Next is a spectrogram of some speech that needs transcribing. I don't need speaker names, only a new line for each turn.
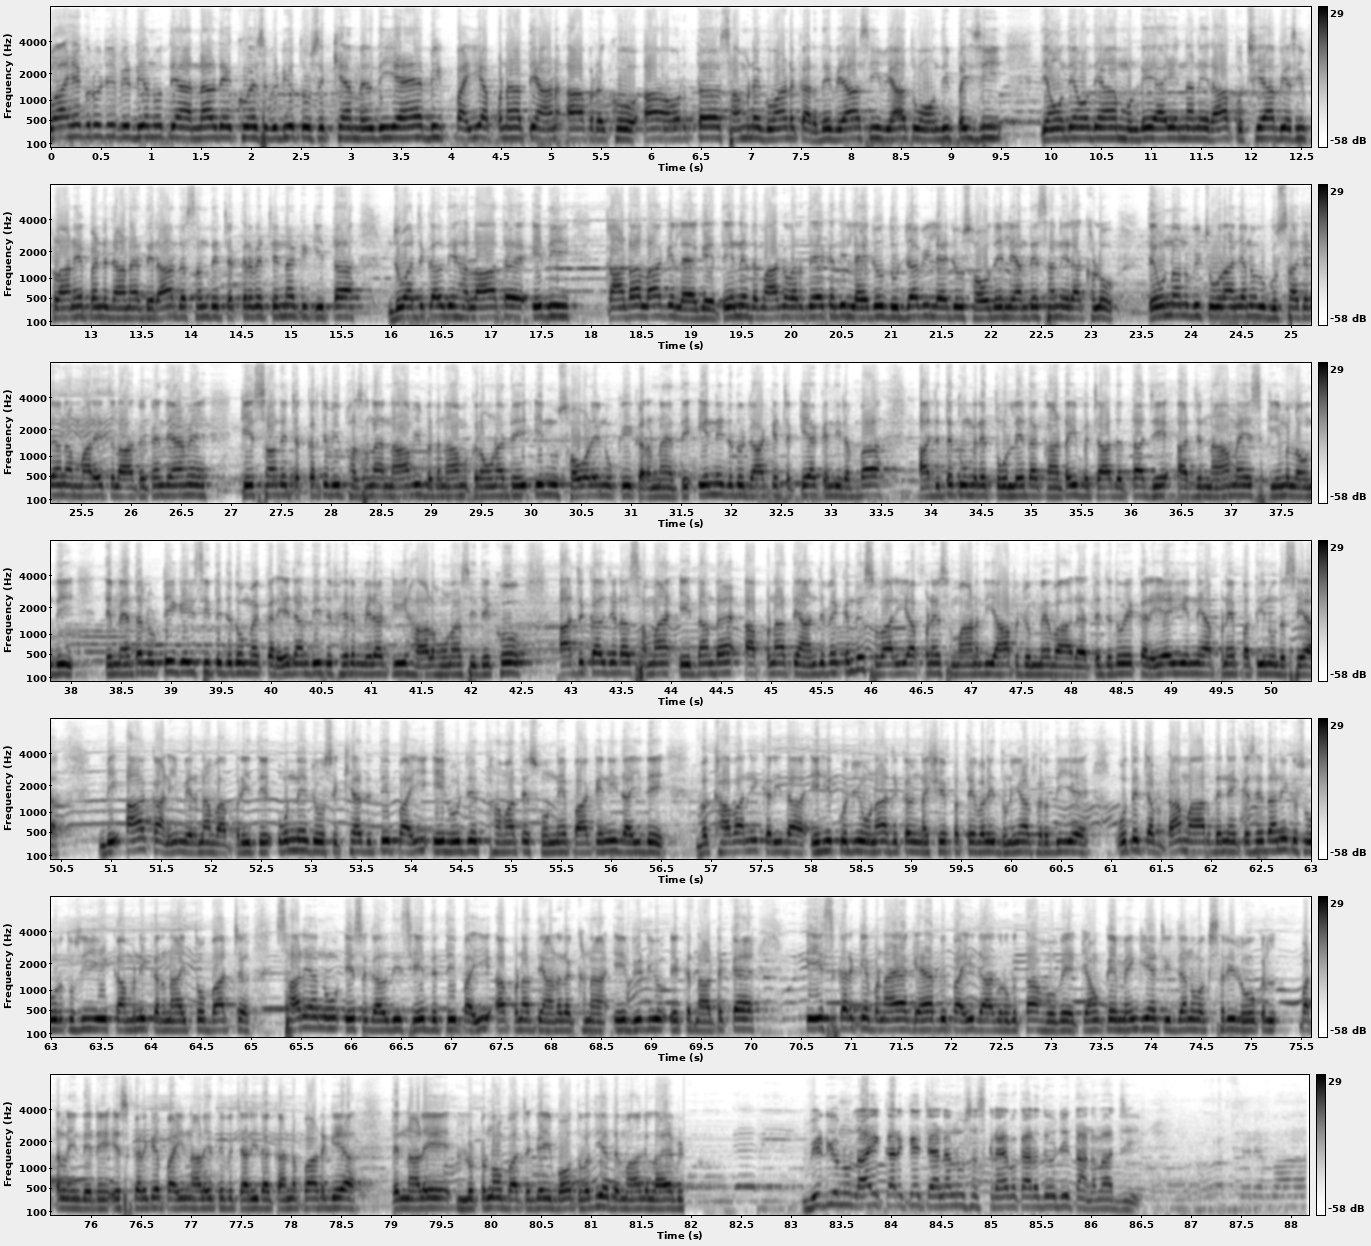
Waheguru ji video ਨੂੰ ਧਿਆਨ ਨਾਲ ਦੇਖੋ, ਇਸ ਵੀਡੀਓ ਤੋਂ ਸਿੱਖਿਆ ਮਿਲਦੀ ਹੈ ਵੀ ਭਾਈ ਆਪਣਾ ਧਿਆਨ ਆਪ ਰੱਖੋ। ਆ ਔਰਤ ਸਾਹਮਣੇ ਗਵਾਂਢ ਘਰ ਦੇ ਵਿਆਹ ਸੀ, ਵਿਆਹ ਤੋਂ ਆਉਂਦੀ ਪਈ ਸੀ ਤੇ ਆਉਂਦੇ ਆਉਂਦਿਆਂ ਮੁੰਡੇ ਆਏ, ਇਹਨਾਂ ਨੇ ਰਾਹ ਪੁੱਛਿਆ ਵੀ ਅਸੀਂ ਫਲਾਣੇ ਪਿੰਡ ਜਾਣਾ ਹੈ ਤੇ ਰਾਹ ਦੱਸਣ ਦੇ ਚੱਕਰ ਵਿੱਚ ਇਹਨਾਂ ਕੀ ਕੀਤਾ? ਜੋ ਅੱਜ ਕੱਲ ਦੇ ਹਾਲਾਤ, ਇਹਦੀ ਕਾਂਡਾ ਲਾ ਕੇ ਲੈ ਗਏ ਤੇ ਇਹਨੇ ਦਿਮਾਗ ਵਰਤਿਆ ਕਹਿੰਦੀ, ਲੈ ਜਾਓ, ਦੂਜਾ ਵੀ ਲੈ ਜਾਓ 100 ਦੇ ਲਿਆਂਦੇ ਸਨ, ਇਹ ਰੱਖ ਲਓ। ਤੇ ਉਹਨਾਂ ਨੂੰ ਵੀ ਚੋਰਾਂ ਜਾਂ ਨੂੰ ਵੀ ਗੁੱਸਾ ਚੜਿਆ, ਉਹਨਾਂ ਮਾਰੇ ਚਲਾਕ, ਕਹਿੰਦੇ, ਐਵੇਂ ਕੇਸਾਂ ਦੇ ਚੱਕਰ 'ਚ ਵੀ ਫਸਣਾ ਨਾ ਵੀ ਬਦਨਾਮ ਕਰਾਉਣਾ ਤੇ ਇਹਨੂੰ 100 ਵਾਲੇ ਨੂੰ ਕੀ ਕਰਨਾ ਹੈ? ਤੇ ਇਹਨੇ ਜਦੋਂ ਜਾ ਕੇ ਚੱਕਿਆ, ਕਹਿੰਦੀ, ਰੱਬਾ, ਅੱਜ ਤੇ ਤੂੰ ਮੇਰੇ ਤੋਲੇ ਦਾ ਕਾਂਟਾ ਹੀ ਬਚਾ ਦਿੱਤਾ, ਜੇ ਅੱਜ ਨਾ ਮੈਂ ਇਹ ਸਕੀਮ ਲਾਉਂਦੀ, ਤੇ ਮੈਂ ਤਾਂ ਲੁੱਟੀ ਗਈ ਸੀ ਤੇ ਜਦੋਂ ਮੈਂ ਘਰੇ ਜਾਂਦੀ, ਤੇ ਫਿਰ ਮੇਰਾ ਕੀ ਹਾਲ ਹੋਣਾ ਸੀ? ਦੇਖੋ ਅੱਜ ਕੱਲ ਜਿਹੜਾ ਸਮਾਂ ਇਦਾਂ ਦਾ ਆਪਣਾ ਧਿਆਨ ਜਿਵੇਂ ਕਹਿੰਦੇ, ਸਵਾਰੀ ਆਪਣੇ ਸਮਾਨ ਦੀ ਆਪ ਜ਼ਿੰਮੇਵਾਰ ਹੈ ਤੇ ਜਦੋਂ ਇਹ ਘਰੇ ਆਈ, ਇਹਨੇ ਆਪਣੇ ਪਤੀ ਨੂੰ ਦੱਸਿਆ ਵੀ ਆਹ ਕਹਾਣੀ ਮੇਰੇ ਨਾਲ ਵਾਪਰੀ ਤੇ ਉਹਨੇ ਜੋ ਸਿੱਖਿਆ ਦਿੱਤੀ, ਭਾਈ ਇਹੋ ਜਿਹੇ ਥਾਵਾਂ ਤੇ ਸੋਨੇ ਪਾ ਕੇ ਨਹੀਂ ਜਾਈਦੇ, ਵਿਖਾਵਾ ਨਹੀਂ ਕਰੀਦਾ। ਇਹ ਕੁਝ ਹੋਣਾ ਅੱਜ ਕੱਲ ਨਸ਼ੇ ਪੱਤੇ ਵਾਲੀ ਦੁਨੀਆ ਫਿਰਦੀ ਹੈ। ਉਹ ਤੇ ਝਪਟਾ ਮਾਰਦੇ ਨੇ, ਕਿਸੇ ਦਾ ਨਹੀਂ ਕਸੂਰ, ਤੁਸੀਂ ਇਹ ਕੰਮ ਨਹੀਂ ਕਰਨਾ। ਅੱਜ ਤੋਂ ਬਾਅਦ ਚ ਸਾਰਿਆਂ ਨੂੰ ਇਸ ਗੱਲ ਦੀ ਸੇਧ ਦਿੱਤੀ, ਭਾਈ ਆਪਣਾ ਧਿਆਨ ਰੱਖਣਾ। ਇਹ ਵੀਡੀਓ ਇੱਕ ਨਾਟਕ ਹੈ। ਇਸ ਕਰਕੇ ਬਣਾਇਆ ਗਿਆ ਵੀ ਭਾਈ ਜਾਗਰੂਕਤਾ ਹੋਵੇ, ਕਿਉਂਕਿ ਮਹਿੰਗੀਆਂ ਚੀਜ਼ਾਂ ਨੂੰ ਅਕਸਰ ਹੀ ਲੋਕ ਲ- ਪਟ ਲੈਂਦੇ ਨੇ। ਇਸ ਕਰਕੇ ਭਾਈ ਨਾਲੇ ਤੇ ਵਿਚਾਰੀ ਦਾ ਕੰਨ ਪਾੜ ਗਿਆ ਤੇ ਨਾਲੇ ਲੁੱਟਣੋਂ ਬਚ ਗਈ। ਬਹੁਤ ਵਧੀਆ ਦਿਮਾਗ ਲਾਇਆ ਵੀਡੀਓ ਨੂੰ ਲਾਈਕ ਕਰਕੇ ਚੈਨਲ ਨੂੰ ਸਬਸਕ੍ਰਾਈਬ ਕਰ ਦਿਓ ਜੀ। ਧੰਨਵਾਦ ਜੀ।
